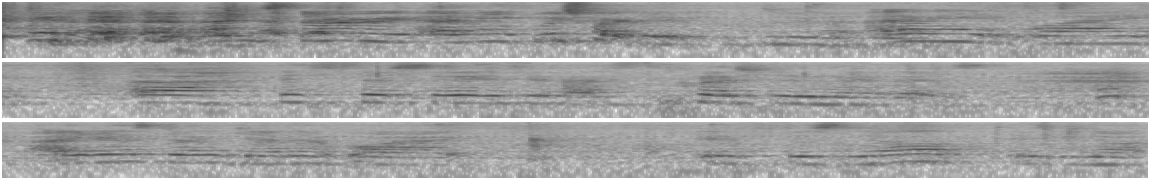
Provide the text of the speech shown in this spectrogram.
I'm sorry. I mean, Which part did you I mean, why? Uh, it's so silly to ask a question like this. I just don't get it. Why, if the snow is not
